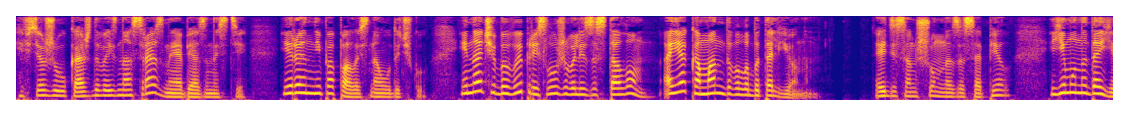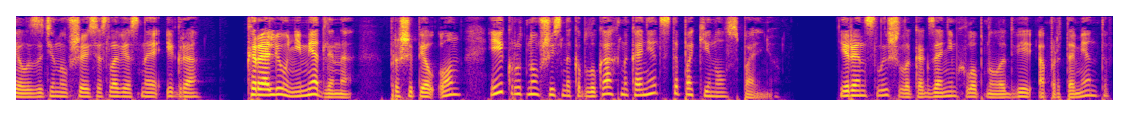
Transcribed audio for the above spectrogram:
И все же у каждого из нас разные обязанности. Ирен не попалась на удочку. Иначе бы вы прислуживали за столом, а я командовала батальоном». Эдисон шумно засопел. Ему надоела затянувшаяся словесная игра. «Королю, немедленно!» — прошипел он и, крутнувшись на каблуках, наконец-то покинул спальню. Ирен слышала, как за ним хлопнула дверь апартаментов.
